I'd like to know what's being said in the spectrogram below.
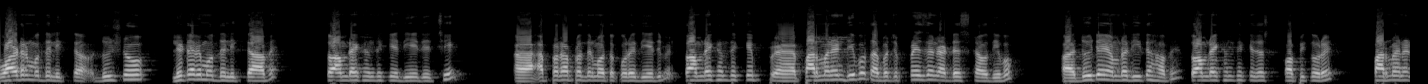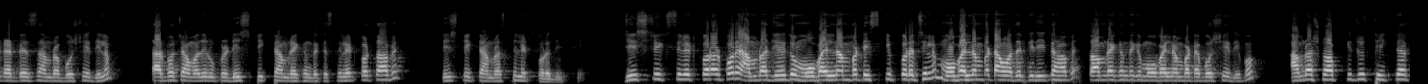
ওয়ার্ডের মধ্যে লিখতে দুইশো লেটারের মধ্যে লিখতে হবে। তো আমরা এখান থেকে দিয়ে দিচ্ছি। আপনারা আপনাদের মতো করে দিয়ে দিবেন। তো আমরা এখান থেকে পার্মানেন্ট দিব, তারপর হচ্ছে প্রেজেন্ট অ্যাড্রেসটাও দিব। দুইটাই আমরা দিতে হবে। তো আমরা এখান থেকে জাস্ট কপি করে পারমানেন্ট অ্যাড্রেস আমরা বসিয়ে দিলাম। তারপর হচ্ছে আমাদের উপরে ডিস্ট্রিক্টটা আমরা এখান থেকে সিলেক্ট করতে হবে। ডিস্ট্রিক্টটা আমরা সিলেক্ট করে দিচ্ছি। ডিস্ট্রিক্ট সিলেক্ট করার পরে আমরা যেহেতু মোবাইল নাম্বারটা স্কিপ করেছিলাম মোবাইল নাম্বারটা আমাদেরকে দিতে হবে। তো আমরা এখান থেকে মোবাইল নাম্বারটা বসিয়ে দিব। আমরা সবকিছু ঠিকঠাক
